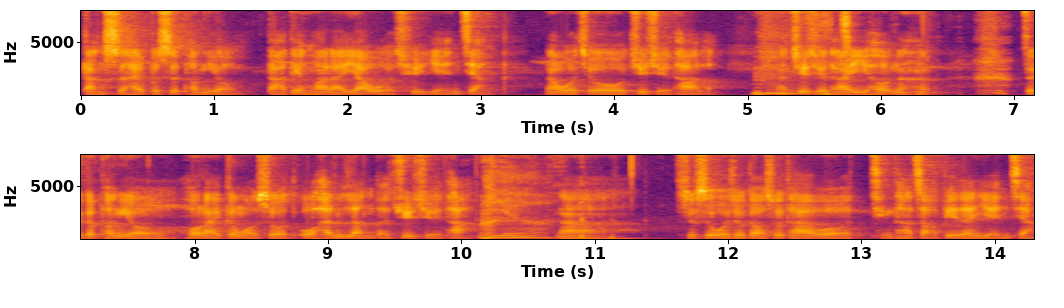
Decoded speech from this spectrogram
当时还不是朋友，打电话来邀我去演讲，那我就拒绝他了。嗯，那拒绝他以后呢，这个朋友后来跟我说，我很冷的拒绝他。那就是我就告诉他，我请他找别人演讲。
